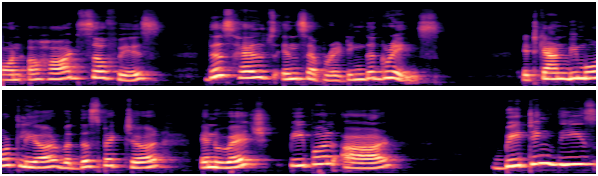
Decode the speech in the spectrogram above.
on a hard surface. This helps in separating the grains. It can be more clear with this picture in which people are beating these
